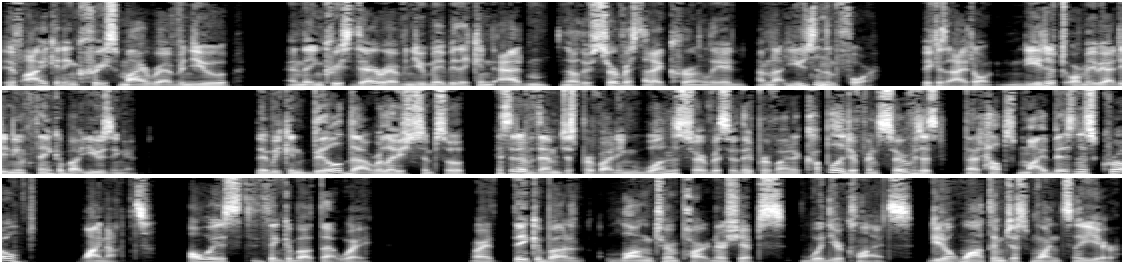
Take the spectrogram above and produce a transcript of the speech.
if I can increase my revenue and they increase their revenue, maybe they can add another service that I currently I'm not using them for because I don't need it, or maybe I didn't even think about using it. Then we can build that relationship. So instead of them just providing one service, if they provide a couple of different services that helps my business grow, why not? Always think about that way, right? Think about long-term partnerships with your clients. You don't want them just once a year,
